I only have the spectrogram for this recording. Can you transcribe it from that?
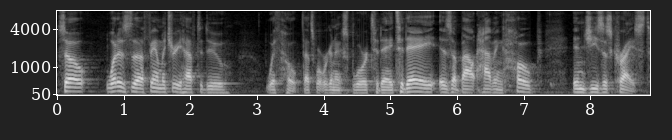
so, what does the family tree have to do with hope? That's what we're going to explore today. Today is about having hope in Jesus Christ.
